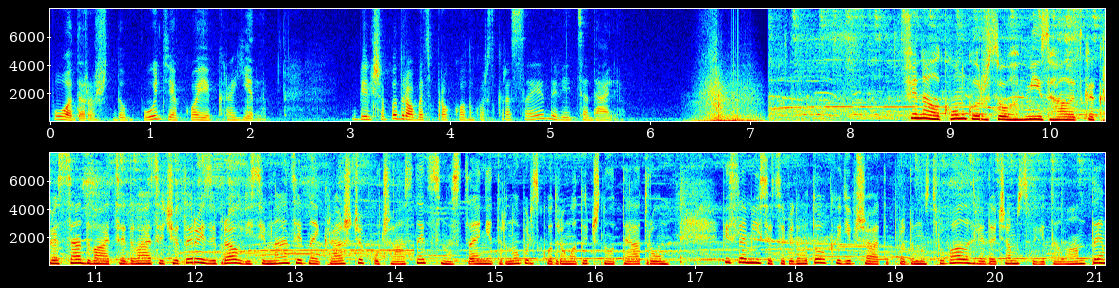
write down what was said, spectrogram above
подорож до будь-якої країни. Більше подробиць про конкурс краси дивіться далі. Фінал конкурсу Міс Галицька краса 2024 зібрав 18 найкращих учасниць на сцені Тернопільського драматичного театру. Після місяця підготовки дівчата продемонстрували глядачам свої таланти,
